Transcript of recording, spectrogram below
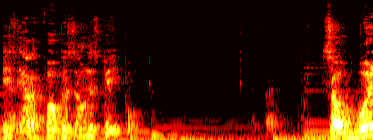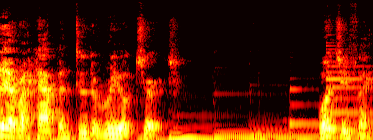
He's got to focus on his people. So whatever happened to the real church? What you think?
